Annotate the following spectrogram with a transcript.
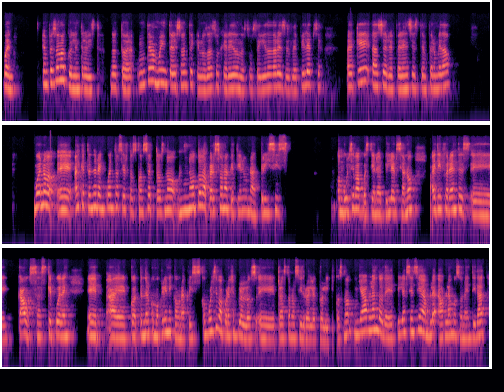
Bueno, empezamos con la entrevista. Doctora, un tema muy interesante que nos ha sugerido nuestros seguidores es la epilepsia. ¿A qué hace referencia esta enfermedad? Bueno, eh, hay que tener en cuenta ciertos conceptos. No, no toda persona que tiene una crisis convulsiva pues tiene epilepsia, ¿no? Hay diferentes eh, causas que pueden eh, tener como clínica una crisis convulsiva, por ejemplo, los trastornos hidroelectrolíticos, ¿no? Ya hablando de epilepsia en sí, hablamos de una entidad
